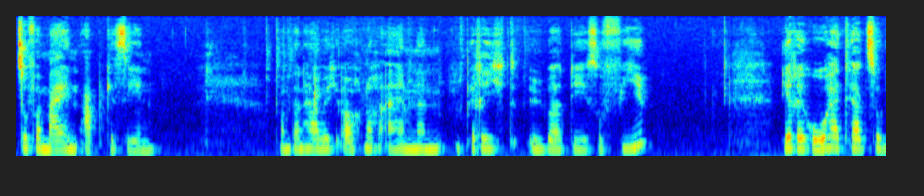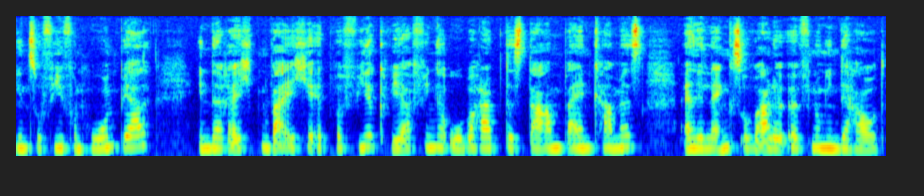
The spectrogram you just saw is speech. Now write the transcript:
zu vermeiden, abgesehen. Und dann habe ich auch noch einen Bericht über die Sophie. Ihre Hoheit Herzogin Sophie von Hohenberg in der rechten Weiche etwa vier Querfinger oberhalb des Darmbeinkammes eine längsovale Öffnung in der Haut.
